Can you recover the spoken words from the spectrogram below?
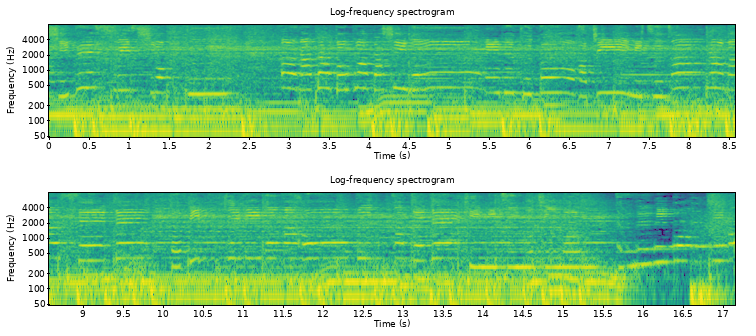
してスイッシロックあなたと私のミルクと蜂蜜が合わせてとびっきりの魔法ぶっかけて秘密の呪文くるみポンチを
